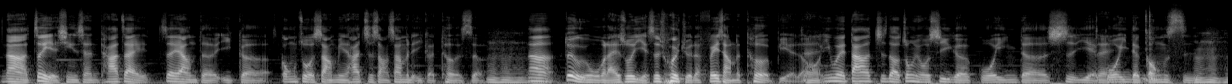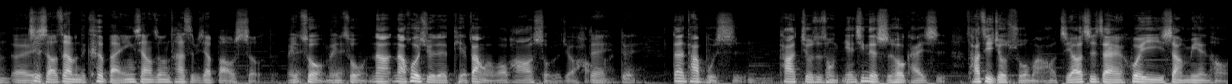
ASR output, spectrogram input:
那这也新生他在这样的一个工作上面，他职场上面的一个特色。嗯哼，那对于我们来说，也是会觉得非常的特别的哦，因为大家知道中油是一个国营的事业，国营的公司。对，至少在我们的刻板印象中，他是比较保守的。没错，没错。那那会觉得铁饭碗我好好守着就好。对对。但他不是，他就是从年轻的时候开始，他自己就说嘛，哈，只要是在会议上面，哈，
